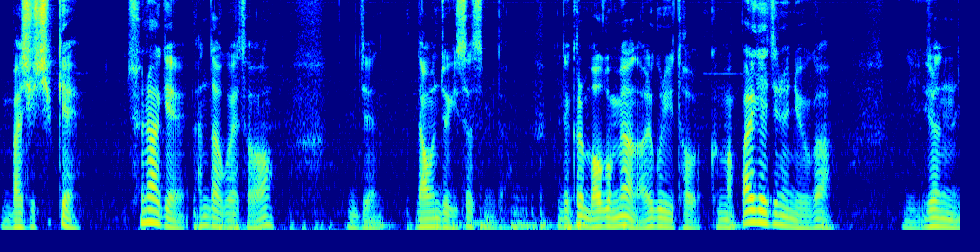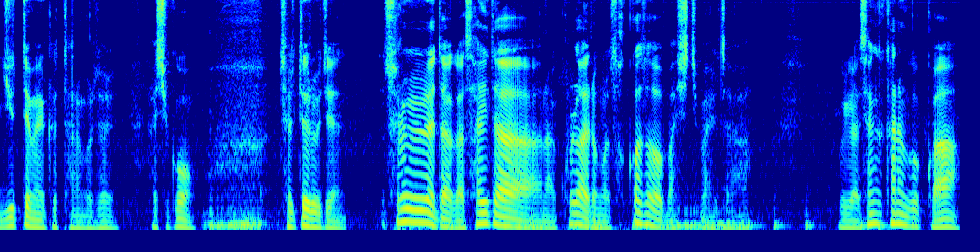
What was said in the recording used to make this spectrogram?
마시기 쉽게 순하게 한다고 해서 이제 나온 적이 있었습니다. 근데 그걸 먹으면 얼굴이 더 금방 빨개지는 이유가 이- 이런 이유 때문에 그렇다는 것을 아시고 절대로 이제 술에다가 사이다나 콜라 이런 걸 섞어서 마시지 말자. 우리가 생각하는 것과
